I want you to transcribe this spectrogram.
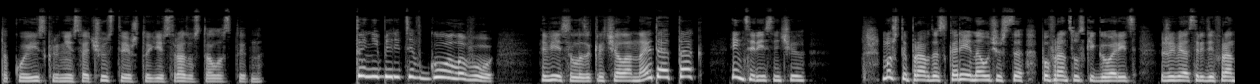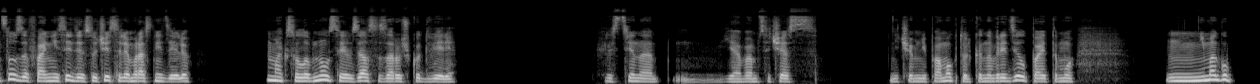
такое искреннее сочувствие, что ей сразу стало стыдно. «Да не берите в голову!» — весело закричала она. «Это я так, интересничаю. Может, и правда скорее научишься по-французски говорить, живя среди французов, а не сидя с учителем раз в неделю». Макс улыбнулся и взялся за ручку двери. «Христина, я вам сейчас ничем не помог, только навредил, поэтому не могу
